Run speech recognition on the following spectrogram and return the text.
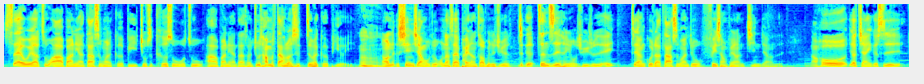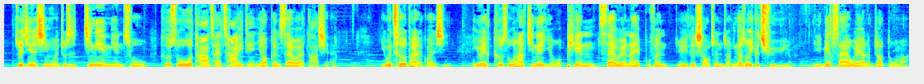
塞尔维亚驻阿尔巴尼亚大使馆的隔壁就是科索沃驻阿尔巴尼亚大使馆，就他们大使馆是就在隔壁而已。嗯。然后那个现象，我就我那时候还拍张照片，就觉得这个政治也很有趣，就是哎，这两个国家大使馆就非常非常近这样子。然后要讲一个是最近的新闻，就是今年年初科索沃他才差一点要跟塞尔维亚打起来，因为车牌的关系。因为科索沃它今天有偏塞尔维亚那一部分有一个小村庄，应该说一个区域里面塞尔维亚人比较多嘛，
